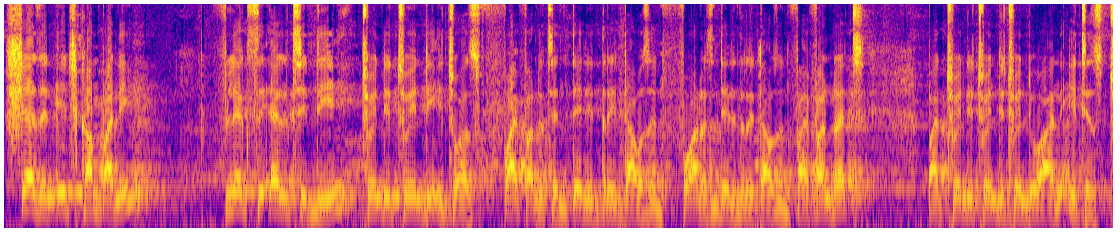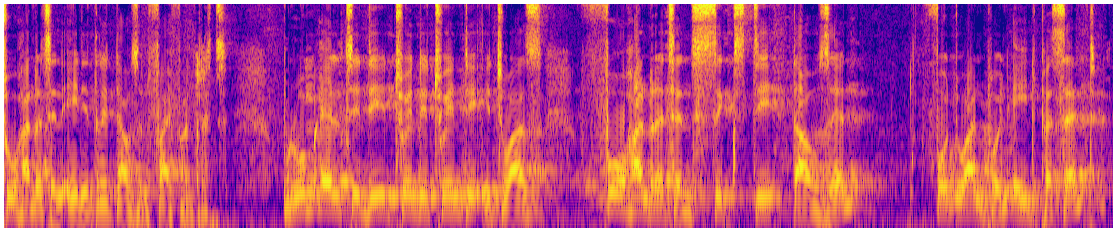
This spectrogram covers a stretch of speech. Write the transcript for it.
Shares in each company, Flexi Ltd 2020 it was 533,433,500 but 2020-21 it is 283,500. Broom Ltd 2020 it was 460,000 41.8%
